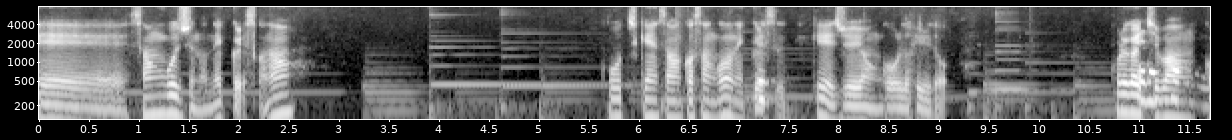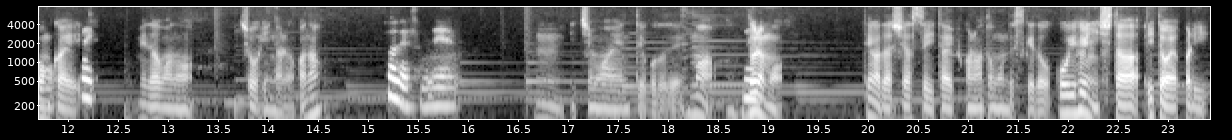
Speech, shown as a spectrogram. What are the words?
えー、サンゴ樹のネックレスかな？高知県産赤サンゴのネックレス、計14ゴールドフィールド。これが一番今回はい。目玉の商品になるのかな？そうですね。うん、1万円ということで、まあ、どれも手が出しやすいタイプかなと思うんですけど、こういう風にした糸はやっぱり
